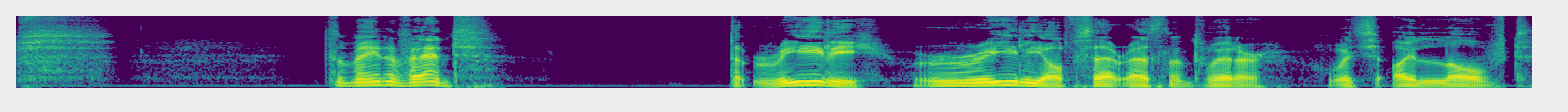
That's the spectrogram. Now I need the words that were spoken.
the main event that really, really upset wrestling Twitter, which I loved.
